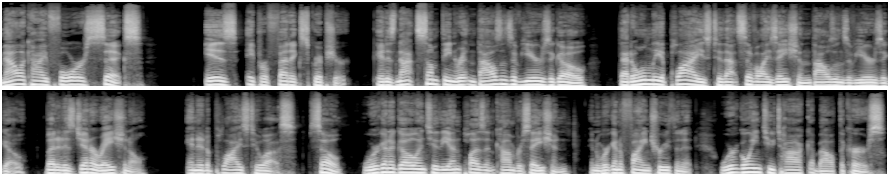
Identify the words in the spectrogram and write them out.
Malachi 4 6 is a prophetic scripture. It is not something written thousands of years ago that only applies to that civilization thousands of years ago, but it is generational and it applies to us. So we're going to go into the unpleasant conversation and we're going to find truth in it. We're going to talk about the curse.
